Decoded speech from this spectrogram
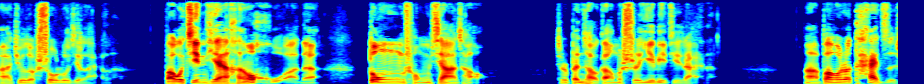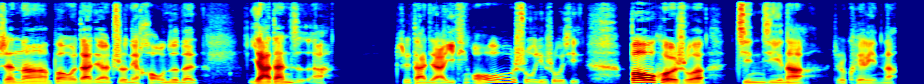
啊，就都收录进来了。包括今天很火的冬虫夏草，就是《本草纲目拾遗》里记载的啊，包括说太子参呐，包括大家治那猴子的鸭蛋子啊。这大家一听哦，熟悉熟悉，包括说金鸡纳就是奎林呐，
